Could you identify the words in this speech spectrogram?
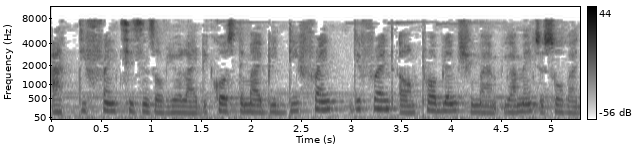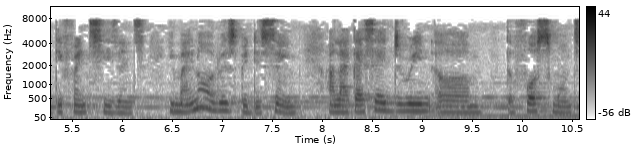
at different seasons of your life because there might be different different um, problems you, might, you are meant to solve at different seasons. It might not always be the same, and like I said during um, the first month,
